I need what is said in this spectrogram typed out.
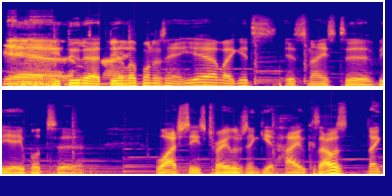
Yeah, and he threw was that deal nice. up on his hand. Yeah, like it's it's nice to be able to watch these trailers and get hyped because I was like,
